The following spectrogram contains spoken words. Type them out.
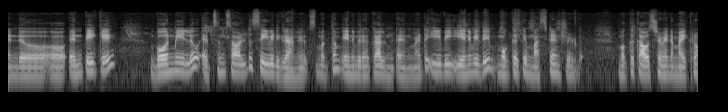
and NPK bone meal Epsom salt seaweed granules. మొత్తం ఎనిమిది రకాలు ఉంటాయన్నమాట ఇవి ఎనిమిది మొక్కకి మస్ట్ అండ్ షుడ్. మొక్కకు అవసరమైన మైక్రో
